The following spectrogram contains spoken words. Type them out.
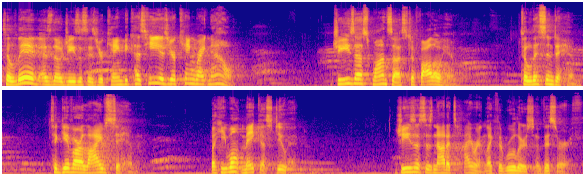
to live as though Jesus is your king because he is your king right now. Jesus wants us to follow him, to listen to him, to give our lives to him. But he won't make us do it. Jesus is not a tyrant like the rulers of this earth.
